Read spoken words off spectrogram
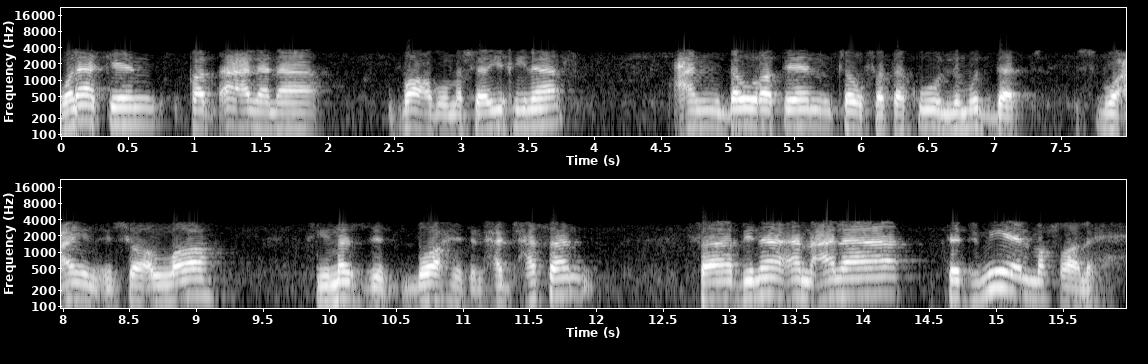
ولكن قد أعلن بعض مشايخنا عن دورة سوف تكون لمدة أسبوعين إن شاء الله في مسجد ضاحية الحج حسن فبناء على تجميع المصالح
